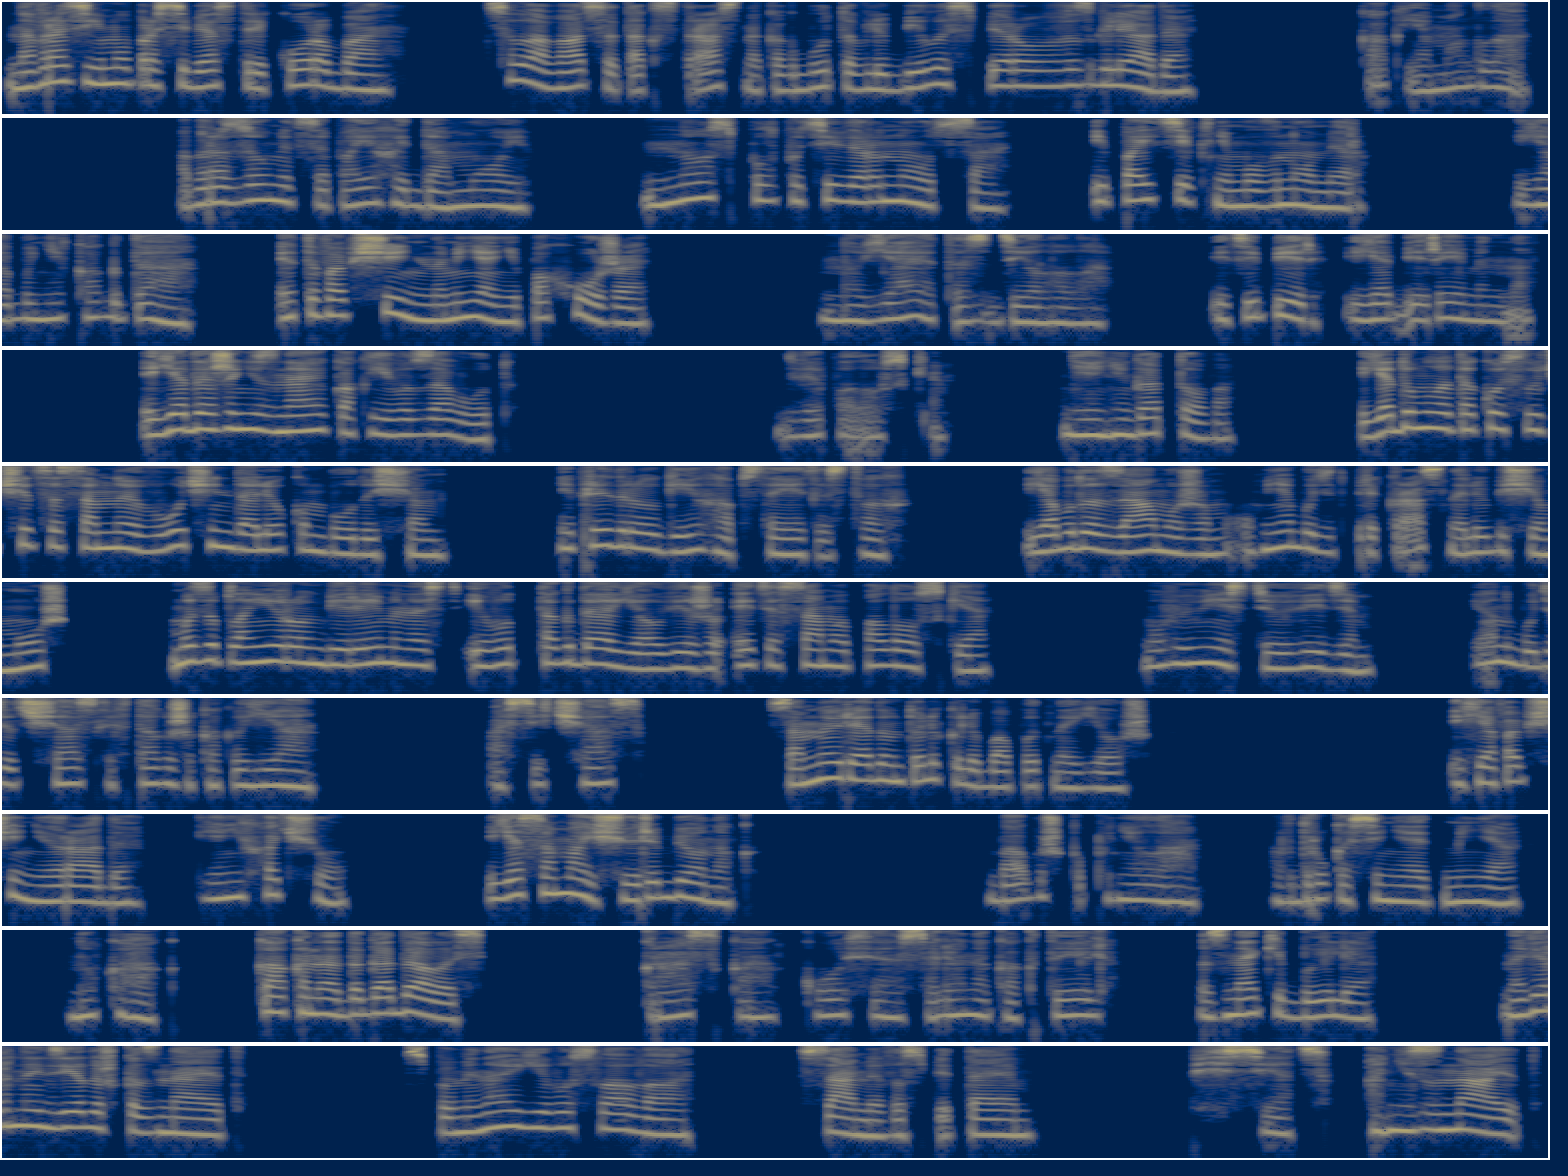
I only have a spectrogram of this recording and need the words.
Наврать ему про себя с три короба. Целоваться так страстно, как будто влюбилась с первого взгляда. Как я могла? Образумиться, поехать домой, но с полпути вернуться и пойти к нему в номер. Я бы никогда. Это вообще на меня не похоже. Но я это сделала. И теперь я беременна. И я даже не знаю, как его зовут. Две полоски. Я не готова. Я думала, такое случится со мной в очень далеком будущем. И при других обстоятельствах. Я буду замужем, у меня будет прекрасный любящий муж. Мы запланируем беременность, и вот тогда я увижу эти самые полоски. Мы вместе увидим, и он будет счастлив так же, как и я. А сейчас со мной рядом только любопытный ёж. И я вообще не рада, я не хочу. Я сама еще ребенок. Бабушка поняла, а вдруг осеняет меня. Ну как? Как она догадалась? Краска, кофе, соленый коктейль. Знаки были. Наверное, дедушка знает. Вспоминаю его слова. Сами воспитаем. Писец, они знают.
